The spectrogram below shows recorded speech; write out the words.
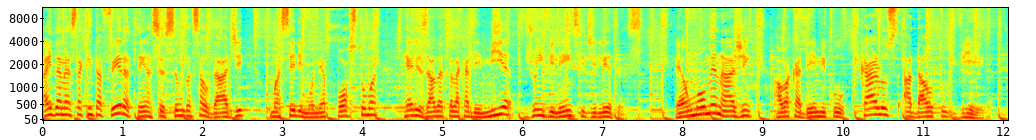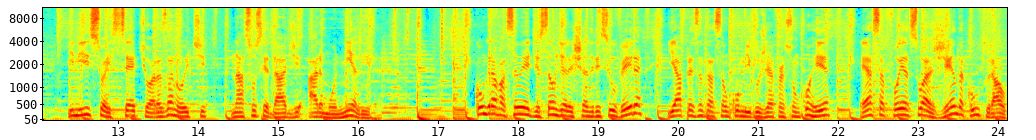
Ainda nesta quinta-feira tem a Sessão da Saudade, uma cerimônia póstuma realizada pela Academia Joinvilense de Letras. É uma homenagem ao acadêmico Carlos Adalto Vieira. Início às 7 horas da noite na Sociedade Harmonia Lira. Com gravação e edição de Alexandre Silveira e a apresentação comigo Jefferson Corrêa, essa foi a sua agenda cultural.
